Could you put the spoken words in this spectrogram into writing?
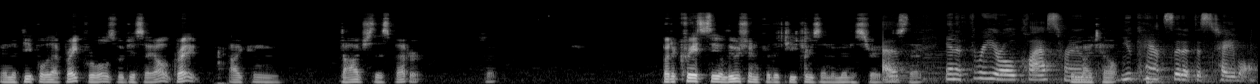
And the people that break rules would just say, oh, great, I can dodge this better. So. But it creates the illusion for the teachers and administrators that in a three-year-old classroom, you can't sit at this table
